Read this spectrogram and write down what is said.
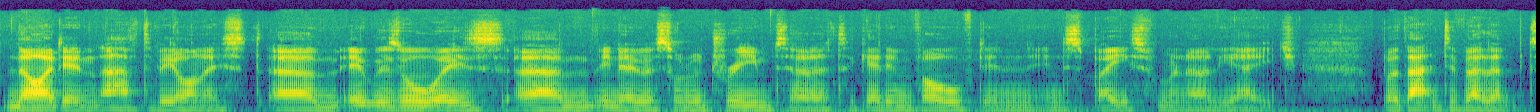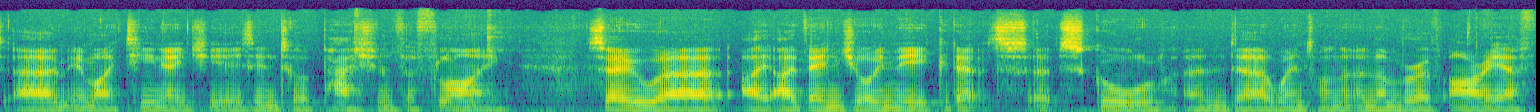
No, I didn't. I have to be honest. Um, it was always, um, you know, a sort of dream to, to get involved in, in space from an early age. But that developed um, in my teenage years into a passion for flying. So uh, I, I then joined the cadets at school and uh, went on a number of RAF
